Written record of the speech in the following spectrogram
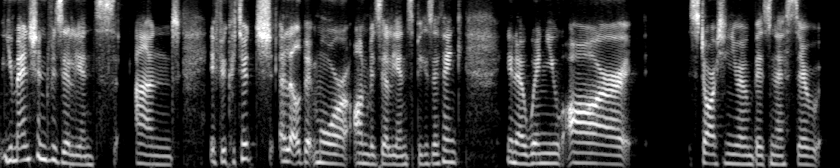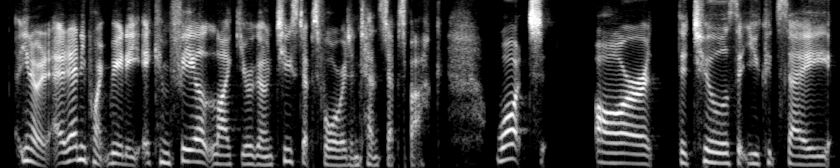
you mentioned resilience and if you could touch a little bit more on resilience because i think you know when you are starting your own business there you know at any point really it can feel like you're going two steps forward and 10 steps back what are the tools that you could say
